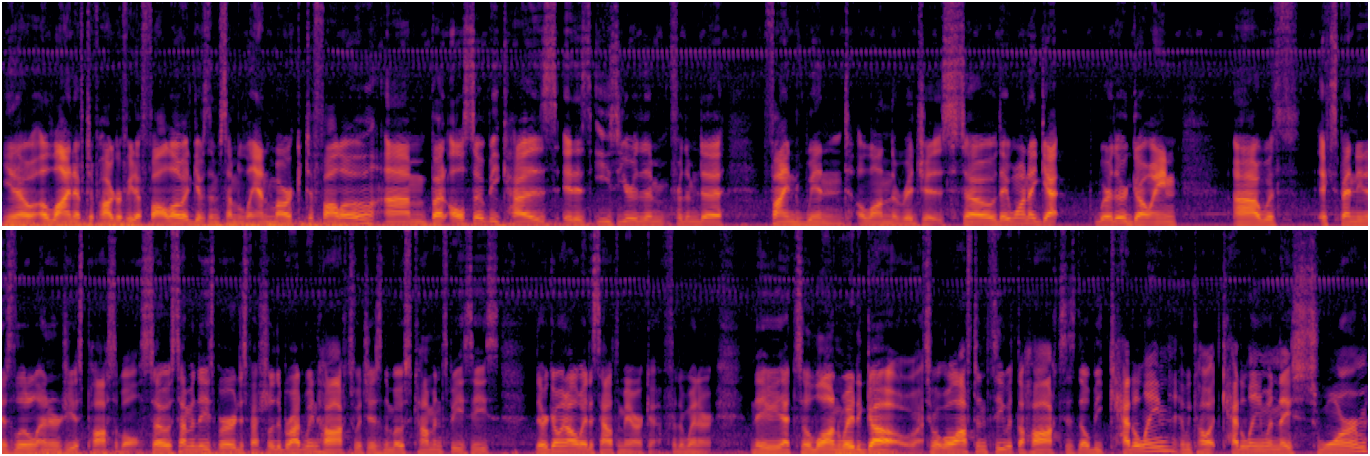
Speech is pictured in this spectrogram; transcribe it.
you know, a line of topography to follow. It gives them some landmark to follow, um, but also because it is easier for them to find wind along the ridges. So they want to get where they're going uh, with expending as little energy as possible. So some of these birds, especially the broad-winged hawks, which is the most common species, they're going all the way to South America for the winter. Maybe that's a long way to go. So what we'll often see with the hawks is they'll be kettling, and we call it kettling when they swarm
